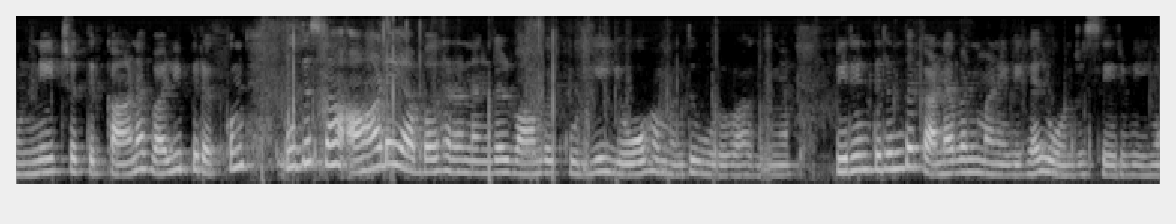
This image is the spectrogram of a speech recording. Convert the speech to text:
முன்னேற்றத்திற்கான வழி பிறக்கும். புதுசாக ஆடை அபகரணங்கள் வாங்கக்கூடிய யோகம் வந்து உருவாகுங்க. பிரிந்திருந்த கணவன் மனைவிகள் ஒன்று சேருவீங்க.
